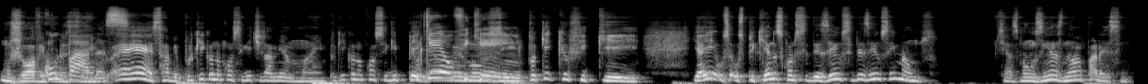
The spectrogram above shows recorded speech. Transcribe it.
Um jovem, Culpadas. por exemplo. É, sabe? Por que, que eu não consegui tirar minha mãe? Por que, que eu não consegui pegar por que eu meu fiquei? irmãozinho? Por que, que eu fiquei? E aí, os, os, pequenos, quando se desenham, se desenham sem mãos. Se as mãozinhas não aparecem.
